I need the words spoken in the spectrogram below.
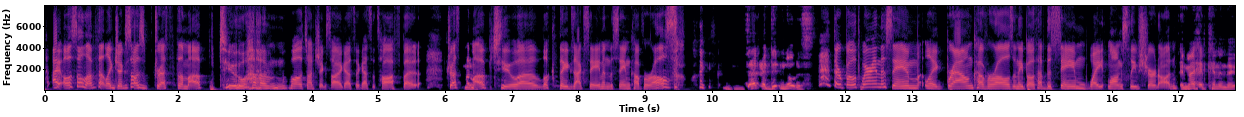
I also love that like Jigsaw's dressed them up to um well it's not Jigsaw I guess I guess it's Hoff but dressed them up to uh look the exact same in the same coveralls. that I didn't notice. They're both wearing the same like brown coveralls and they both have the same white long sleeve shirt on. In my head canon they,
